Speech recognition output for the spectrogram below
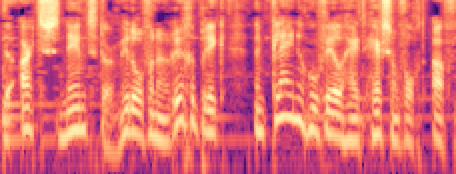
De arts neemt door middel van een ruggenprik een kleine hoeveelheid hersenvocht af.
